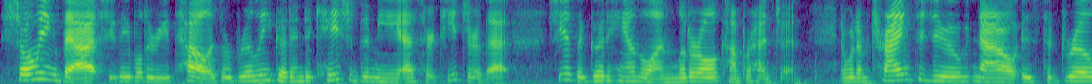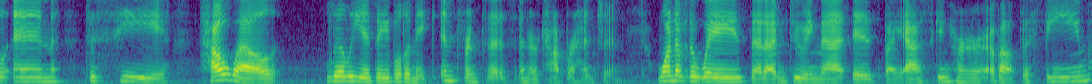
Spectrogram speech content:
showing that she's able to retell is a really good indication to me as her teacher that she has a good handle on literal comprehension. And what I'm trying to do now is to drill in to see how well Lily is able to make inferences in her comprehension. One of the ways that I'm doing that is by asking her about the theme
